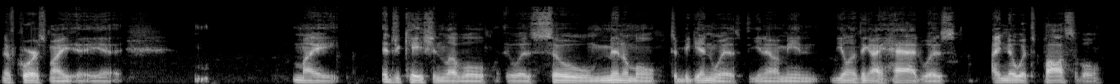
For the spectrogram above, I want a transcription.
and of course my uh, my education level it was so minimal to begin with you know i mean the only thing i had was i know it's possible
